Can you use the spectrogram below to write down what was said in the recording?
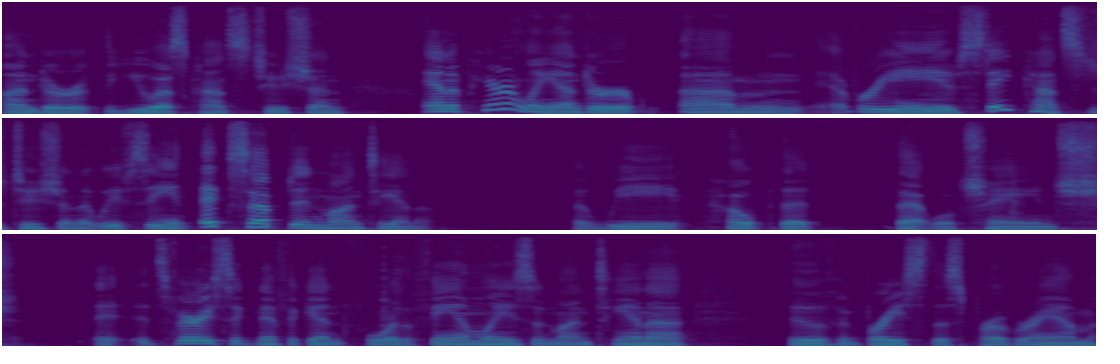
under the U.S. Constitution and apparently under um, every state constitution that we've seen, except in Montana. But we hope that that will change. It's very significant for the families in Montana who have embraced this program.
